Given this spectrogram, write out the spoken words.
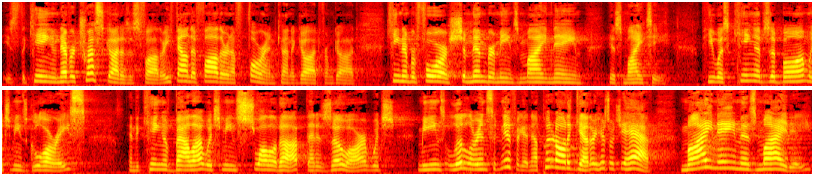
He's the king who never trusts God as his father. He found a father in a foreign kind of God from God. King number four, Shemember, means my name is mighty. He was king of Zeboim, which means glories, and the king of Bala, which means swallowed up. That is Zoar, which means little or insignificant. Now put it all together. Here's what you have My name is mighty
